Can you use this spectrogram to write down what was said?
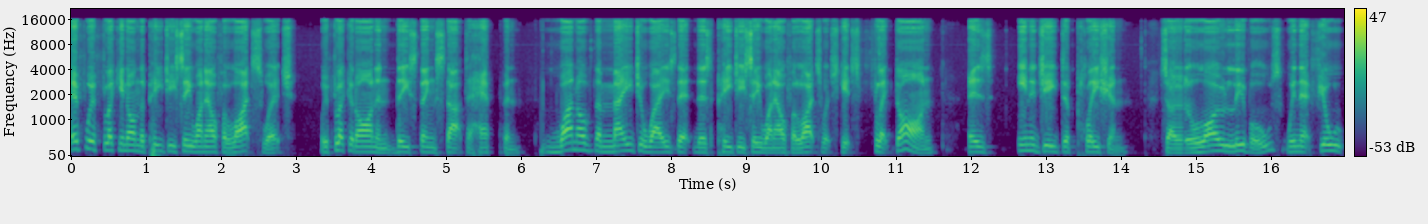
if we're flicking on the PGC1 alpha light switch, we flick it on and these things start to happen. One of the major ways that this PGC1 alpha light switch gets flicked on is energy depletion. So low levels, when that fuel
